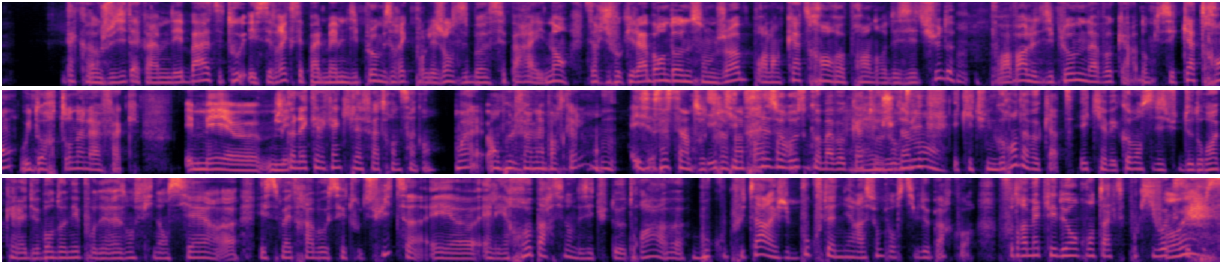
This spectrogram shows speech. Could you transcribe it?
D'accord. Donc je lui dis, t'as quand même des bases et tout. Et c'est vrai que c'est pas le même diplôme. C'est vrai que pour les gens, c'est bah, c'est pareil. Non, c'est-à-dire qu'il faut qu'il abandonne son job pendant quatre ans reprendre des études mm. pour avoir le diplôme d'avocat. Donc c'est quatre ans où il doit retourner à la fac. Et mais, euh, je connais quelqu'un qui l'a fait à 35 ans. Ouais, on peut le faire n'importe quel an. Mm. Et ça, c'est un truc très important. qui est très heureuse comme avocate aujourd'hui et qui est une grande avocate et qui avait commencé des études de droit qu'elle a dû abandonner pour des raisons financières euh, et se mettre à bosser tout de suite. Et euh, elle est repartie dans des études de droit beaucoup plus tard. Et j'ai beaucoup d'admiration pour ce type de parcours. Faudra mettre les deux en contact pour qu'ils voient que c'est possible.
